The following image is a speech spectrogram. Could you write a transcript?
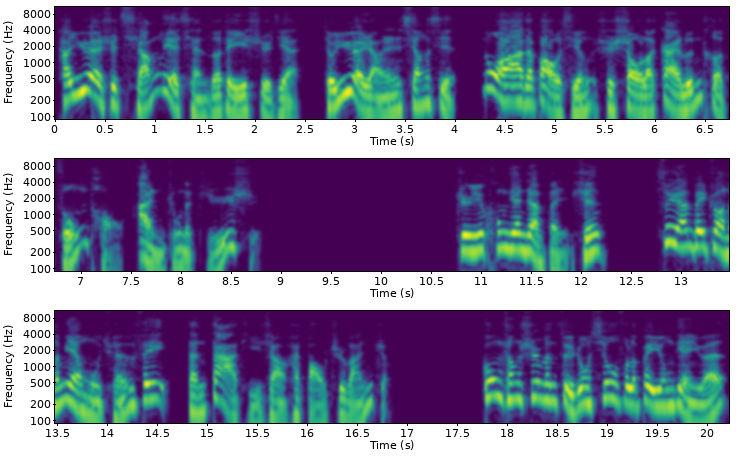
他越是强烈谴责这一事件，就越让人相信诺阿的暴行是受了盖伦特总统暗中的指使。至于空间站本身，虽然被撞得面目全非，但大体上还保持完整。工程师们最终修复了备用电源。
